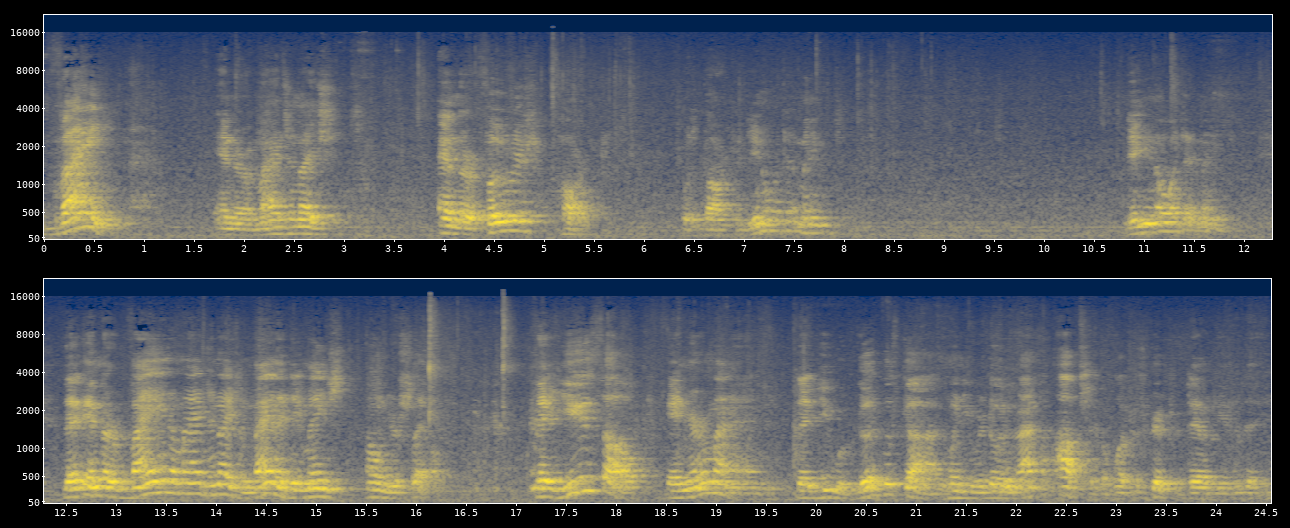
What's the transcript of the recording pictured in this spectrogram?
vain in their imaginations, and their foolish heart was darkened. Do you know what that means? Do you know what that means? That in their vain imagination, vanity means on yourself, that you thought in your mind that you were good with God when you were doing right the opposite of what the scripture tells you to do.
